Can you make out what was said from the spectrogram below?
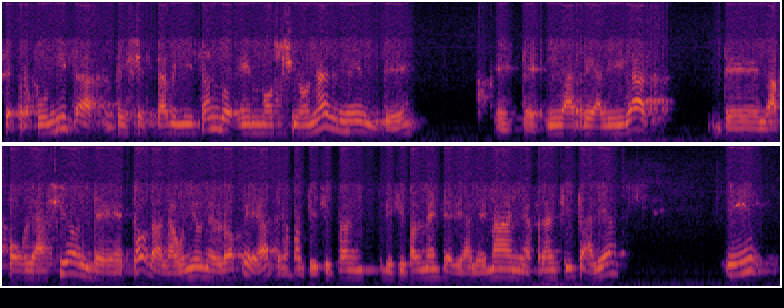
se profundiza desestabilizando emocionalmente este, la realidad de la población de toda la Unión Europea, pero principalmente de Alemania, Francia, Italia, y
